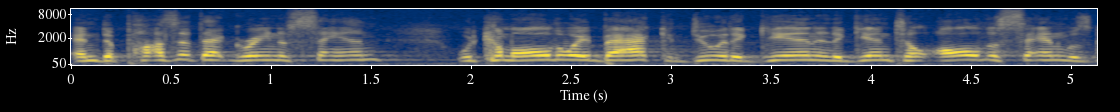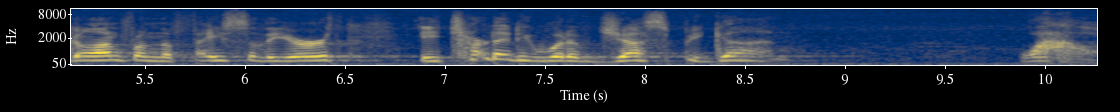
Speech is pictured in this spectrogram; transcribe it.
and deposit that grain of sand, would come all the way back and do it again and again till all the sand was gone from the face of the earth, eternity would have just begun. Wow.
